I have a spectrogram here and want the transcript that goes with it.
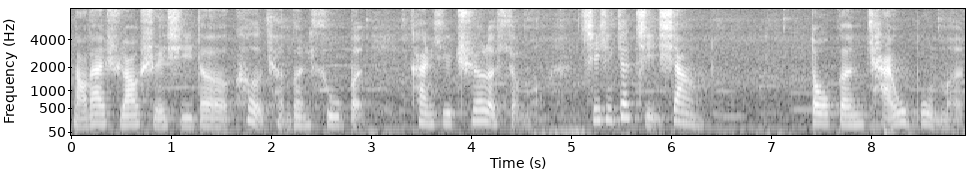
脑袋需要学习的课程跟书本，看是缺了什么。其实这几项都跟财务部门。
